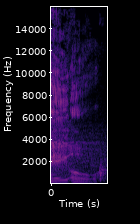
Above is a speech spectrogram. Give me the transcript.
KO.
